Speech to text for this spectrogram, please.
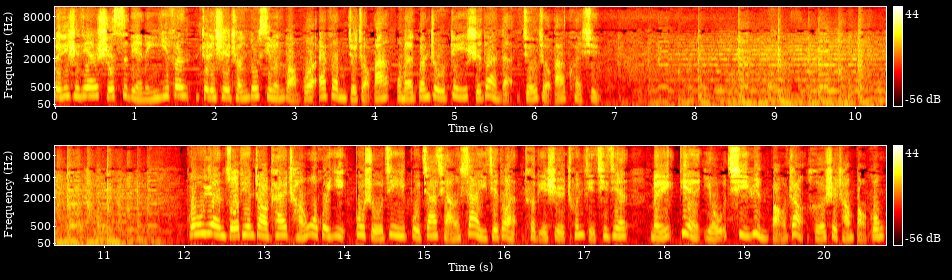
北京时间十四点零一分，这里是成都新闻广播 FM 九九八，我们来关注这一时段的九九八快讯。国务院昨天召开常务会议，部署进一步加强下一阶段，特别是春节期间煤电油气运保障和市场保供，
